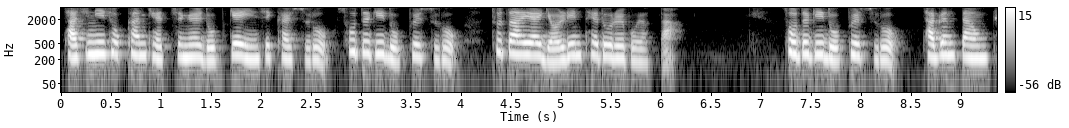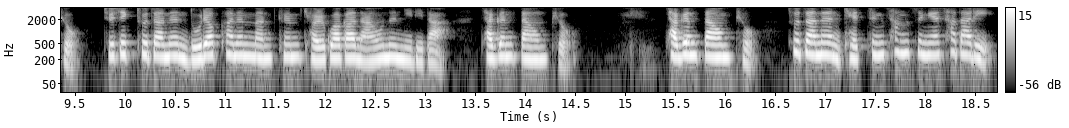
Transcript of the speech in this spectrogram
자신이 속한 계층을 높게 인식할수록 소득이 높을수록 투자에 열린 태도를 보였다. 소득이 높을수록 작은 따옴표, 주식 투자는 노력하는 만큼 결과가 나오는 일이다. 작은 따옴표. 작은 따옴표. 투자는 계층 상승의 사다리.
